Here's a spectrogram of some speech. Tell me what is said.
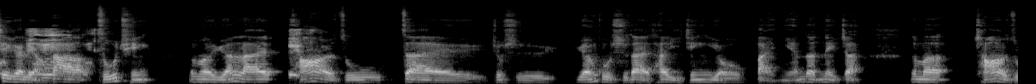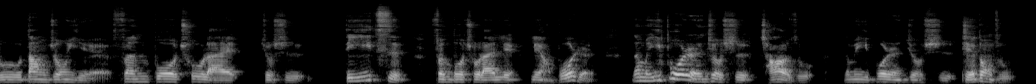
这个两大族群。那么原来长耳族在就是远古时代，它已经有百年的内战。那么长耳族当中也分拨出来，就是第一次分拨出来两两拨人。那么一拨人就是长耳族，那么一拨人就是协动族。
